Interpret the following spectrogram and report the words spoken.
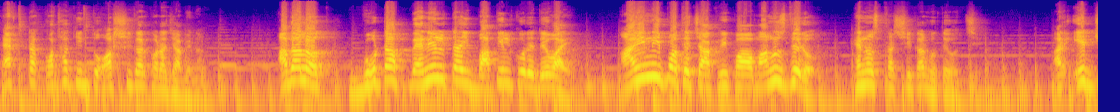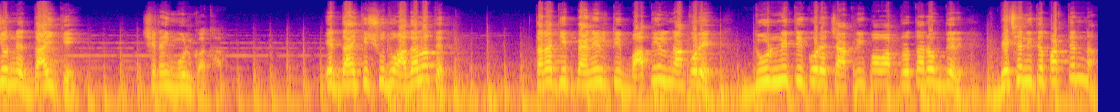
একটা কথা কিন্তু অস্বীকার করা যাবে না। আদালত গোটা প্যানেলটাই বাতিল করে দেওয়ায় আইনি পথে চাকরি পাওয়া মানুষদেরও হেনস্থার শিকার হতে হচ্ছে। আর এর জন্য দায়ীকে সেটাই মূল কথা। এর দায় কি শুধু আদালতের? তারা কি প্যানেলটি বাতিল না করে দুর্নীতি করে চাকরি পাওয়া প্রতারকদের বেছে নিতে পারতেন না?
